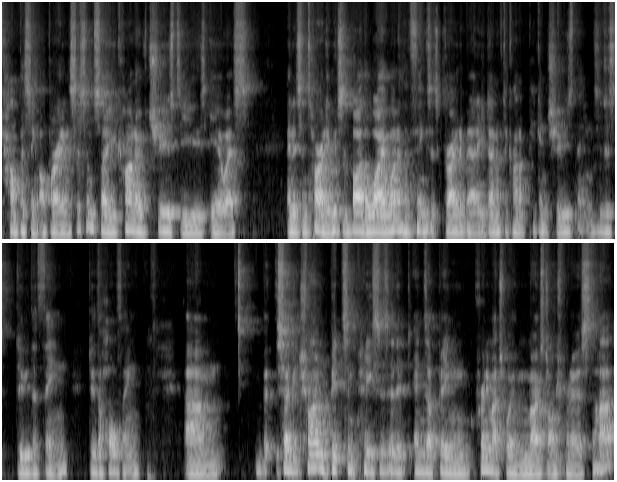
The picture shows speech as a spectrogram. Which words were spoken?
encompassing operating system. So you kind of choose to use EOS in its entirety, which is, by the way, one of the things that's great about it. You don't have to kind of pick and choose things. You just do the thing, do the whole thing. Um, but so if you try and bits and pieces, it, it ends up being pretty much where most entrepreneurs start.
